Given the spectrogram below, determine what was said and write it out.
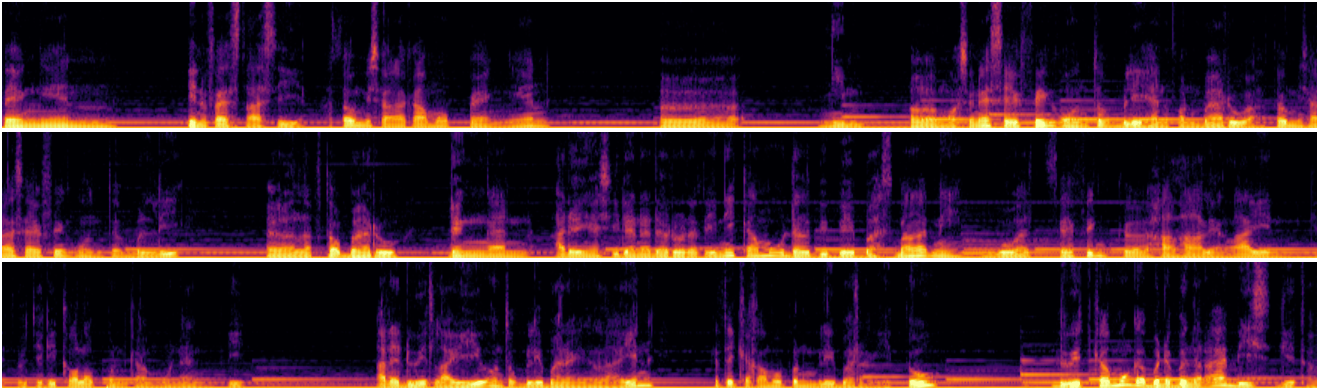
pengen investasi atau misalnya kamu pengen uh, nyim, uh, maksudnya saving untuk beli handphone baru atau misalnya saving untuk beli uh, laptop baru. Dengan adanya si dana darurat ini kamu udah lebih bebas banget nih buat saving ke hal-hal yang lain gitu. Jadi kalaupun kamu nanti ada duit lagi untuk beli barang yang lain ketika kamu pun beli barang itu duit kamu nggak bener-bener habis gitu.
